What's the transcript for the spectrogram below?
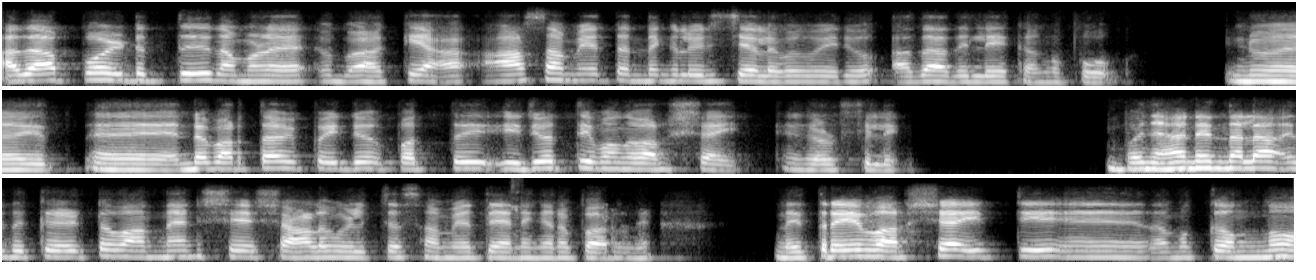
അതപ്പോ എടുത്ത് നമ്മളെ ബാക്കി ആ- സമയത്ത് എന്തെങ്കിലും ഒരു ചെലവ് വരും അത് അതിലേക്ക് അങ്ങ് പോകും. എന്റെ ഭർത്താവ് ഇപ്പൊ ഇരു പത്ത് ഇരുപത്തി മൂന്ന് വർഷമായി ഗൾഫിൽ. അപ്പൊ ഞാൻ ഇന്നലെ ഇത് കേട്ട് വന്നതിന് ശേഷം ആൾ വിളിച്ച സമയത്ത് ഞാൻ ഇങ്ങനെ പറഞ്ഞു "ഇന്ന് ഇത്രയും വർഷമായിട്ട് നമുക്കൊന്നും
